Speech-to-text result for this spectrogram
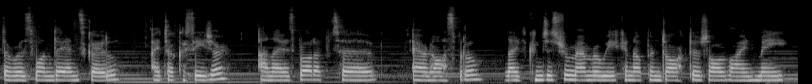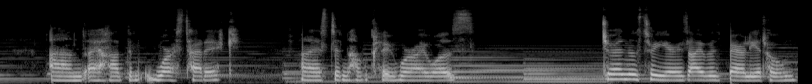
There was one day in school, I took a seizure and I was brought up to Erne Hospital. I can just remember waking up and doctors all around me and I had the worst headache and I just didn't have a clue where I was. During those three years, I was barely at home.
